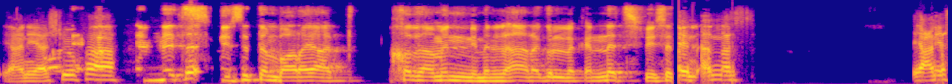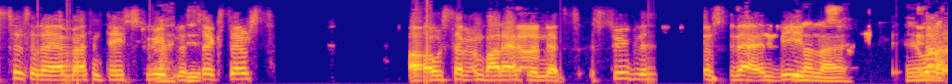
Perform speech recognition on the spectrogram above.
يعني أشوفها النتس في ست مباريات. خذها مني من الآن أقول لك النتس في ست أما يعني السلسلة يا إما تنتهي sweep للسكسرز أو سبع مباريات للنتس ال sweep للسكسرز إذا إمبيد. لا لا. راح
